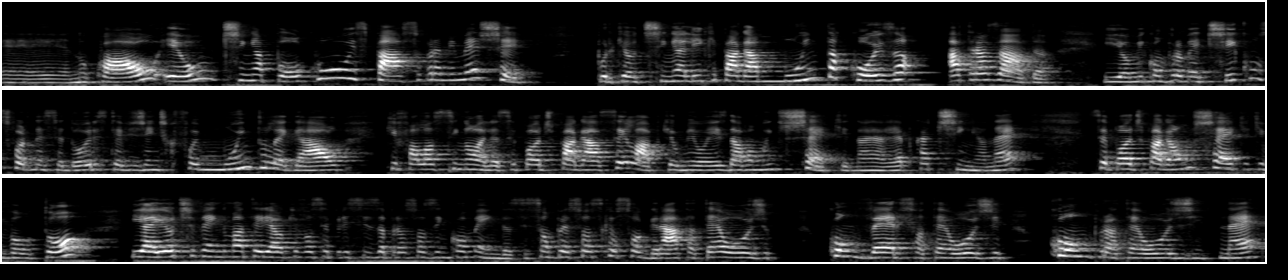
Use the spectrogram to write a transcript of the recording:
É, no qual eu tinha pouco espaço para me mexer, porque eu tinha ali que pagar muita coisa atrasada. E eu me comprometi com os fornecedores, teve gente que foi muito legal, que falou assim: olha, você pode pagar, sei lá, porque o meu ex dava muito cheque, na época tinha, né? Você pode pagar um cheque que voltou e aí eu te vendo o material que você precisa para suas encomendas. E são pessoas que eu sou grata até hoje, converso até hoje, compro até hoje, né?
